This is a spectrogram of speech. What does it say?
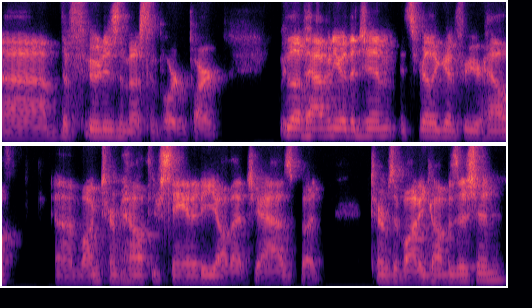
Um, the food is the most important part. We love having you at the gym. It's really good for your health, um, long term health, your sanity, all that jazz. But in terms of body composition,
